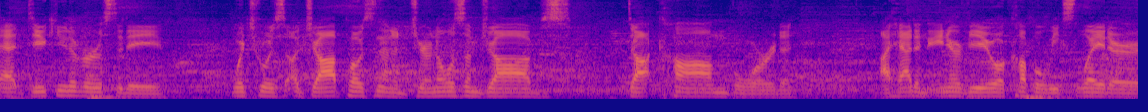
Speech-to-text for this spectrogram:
at Duke University, which was a job posted on a journalismjobs.com board. I had an interview a couple weeks later,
